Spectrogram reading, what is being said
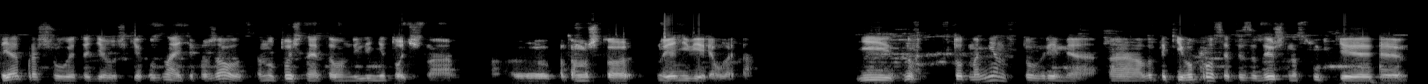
я прошу этой девушки, узнайте, пожалуйста, ну точно это он или не точно, э, потому что ну, я не верил в это. И ну, в тот момент, в то время, э, вот такие вопросы ты задаешь на сутки, э,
